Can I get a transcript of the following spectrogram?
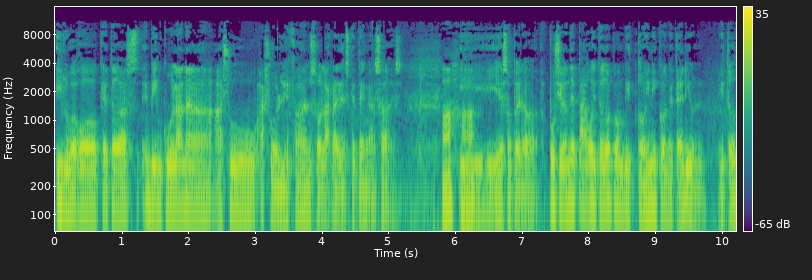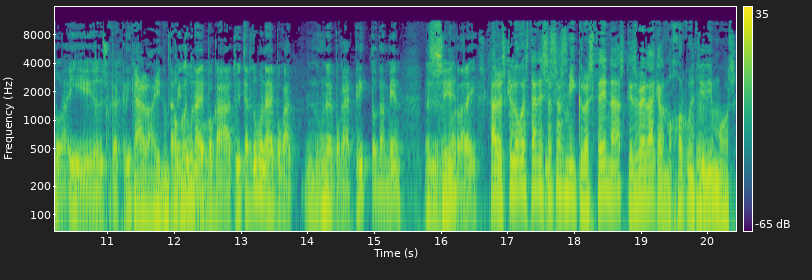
y luego que todas vinculan a, a su, a su OnlyFans o las redes que tengan, ¿sabes? Y, eso, pero pusieron de pago y todo con Bitcoin y con Ethereum y todo ahí, super cripto. Claro, ahí un también tuvo una época, Twitter tuvo una época, una época de cripto también. No sé si os acordaréis. Claro, es que luego están esas, microescenas, que es verdad que a lo mejor coincidimos.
